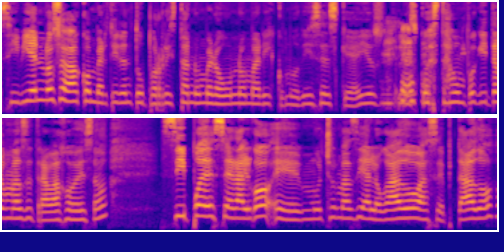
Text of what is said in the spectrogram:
si bien no se va a convertir en tu porrista número uno, Mari, como dices, que a ellos les cuesta un poquito más de trabajo eso, sí puede ser algo eh, mucho más dialogado, aceptado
